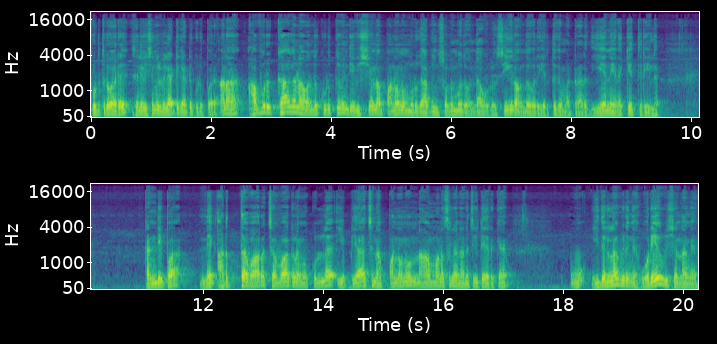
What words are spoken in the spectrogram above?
கொடுத்துருவாரு சில விஷயங்கள் விளையாட்டு காட்டு கொடுப்பாரு. ஆனால் அவருக்காக நான் வந்து கொடுக்க வேண்டிய விஷயம் நான் பண்ணணும் முருகா அப்படின்னு சொல்லும்போது வந்து அவர் சீக்கிரம் வந்து அவர் எடுத்துக்க மாட்டுறாரு அது ஏன்னு எனக்கே தெரியல. கண்டிப்பாக நெ அடுத்த வாரம் செவ்வாய்க்கிழமைக்குள்ளே எப்படியாச்சும் நான் பண்ணணும்னு நான் மனசில் நினச்சிக்கிட்டே இருக்கேன். உ- இதெல்லாம் விடுங்க. ஒரே விஷயம் தாங்க.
